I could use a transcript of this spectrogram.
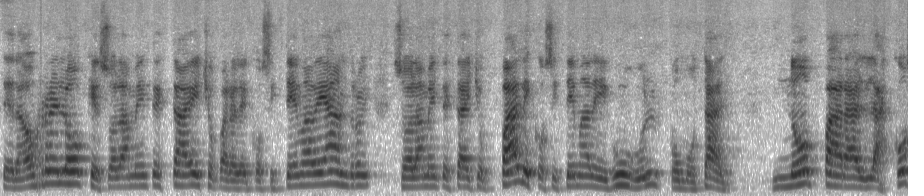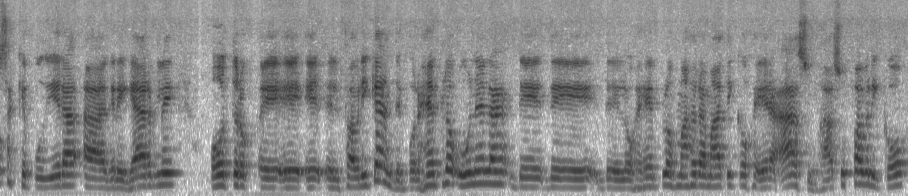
Te da un reloj que solamente está hecho para el ecosistema de Android, solamente está hecho para el ecosistema de Google como tal, no para las cosas que pudiera agregarle otro, eh, eh, el fabricante. Por ejemplo, uno de, de, los ejemplos más dramáticos era Asus. Asus fabricó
